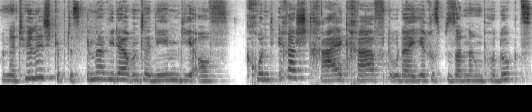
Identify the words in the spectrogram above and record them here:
Und natürlich gibt es immer wieder Unternehmen, die aufgrund ihrer Strahlkraft oder ihres besonderen Produkts,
